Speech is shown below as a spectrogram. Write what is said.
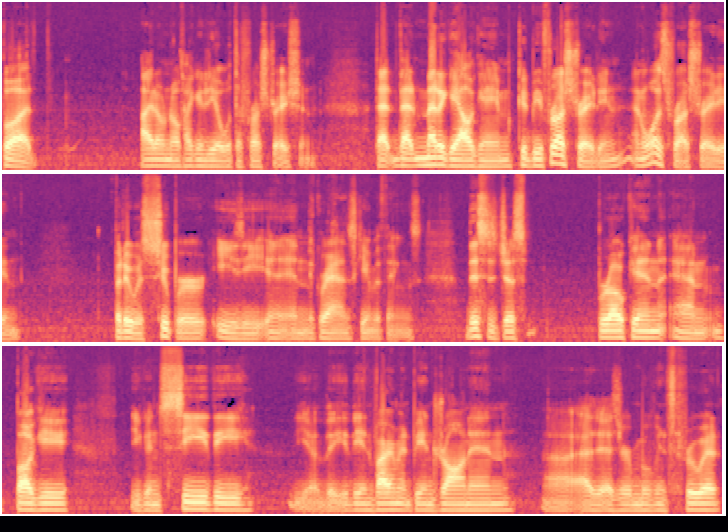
but I don't know if I can deal with the frustration. That that Metagal game could be frustrating and was frustrating, but it was super easy in, in the grand scheme of things. This is just broken and buggy. You can see the you know the the environment being drawn in uh, as as you're moving through it.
